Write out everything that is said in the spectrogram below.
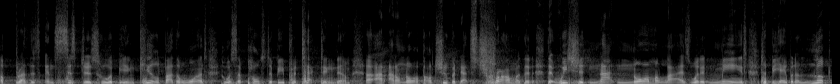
of brothers and sisters who were being killed by the ones who were supposed to be protecting them. Uh, I, I don't know about you, but that's trauma. That, that we should not normalize what it means to be able to look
